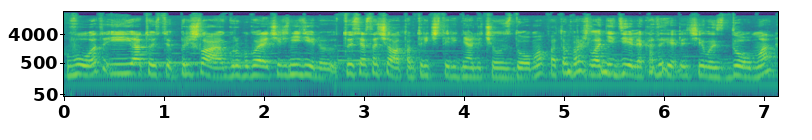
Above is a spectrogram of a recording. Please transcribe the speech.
Вот, и я, то есть, пришла, грубо говоря, через неделю. То есть, я сначала там 3-4 дня лечилась дома, потом прошла неделя, когда я лечилась дома,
